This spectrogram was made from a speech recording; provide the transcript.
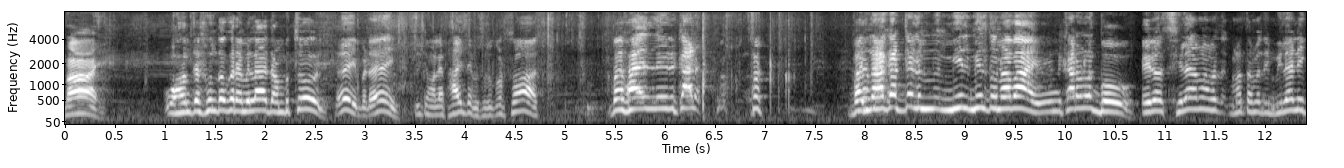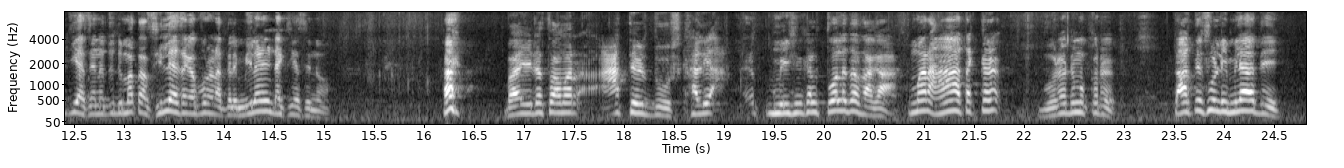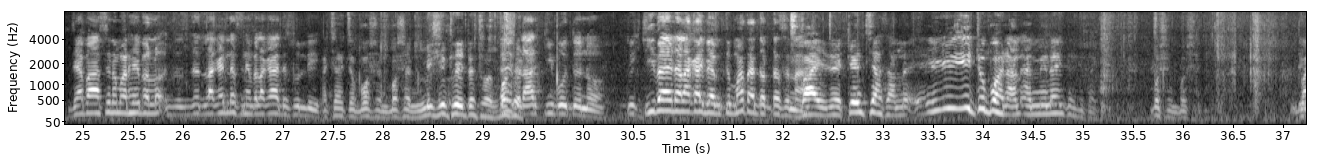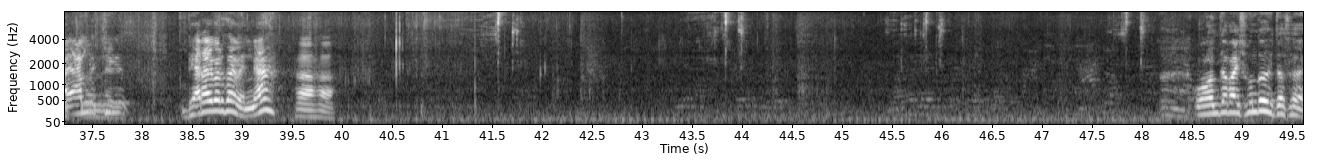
ভাই থেকে সুন্দর করে মিলাই দাম বুঝছুন এই বেটা এই তুই কি মানে ফাইল শুরু করছস? ভাই ভাই কার ভাই না কাটলে মিল মিল তো না ভাই কারও লাগবো? এটা আমার মাথার মধ্যে মিলানি কি আছে? না যদি মাথা ছিলে জায়গা পুরো না তাহলে মিলানিটা কি আছে না হ্যাঁ? ভাই এটা তো আমার হাতের দোষ। খালি মেশিন খালি তোলে তা জায়গা তোমার হাত একটা বড় ডিমক করে। তাতে চলি মিলা দে। যাবা আছে না আমার হেবা লাগাই না সিনেমা লাগাই দে আচ্ছা আচ্ছা বসেন বসেন মেশিন থইতেছে বসেন। আর কি বলতো না তুই কি বা এটা লাগাইবি? আমি তো মাথায় ধরতেছে না। ভাই রে কেনছি আছে আপনি এই- এই- একটু আমি আমি মিলাইতেছি ভাই। বসেন বসেন। ভাই আপনি কি বেড়াইবার যাবেন না? হ্যাঁ হ্যাঁ। ওখান ভাই সুন্দর হইতেছে।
